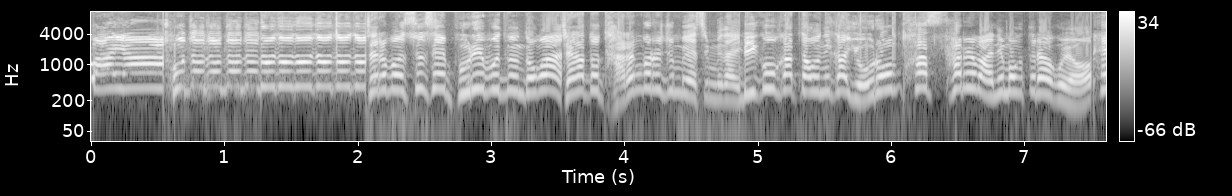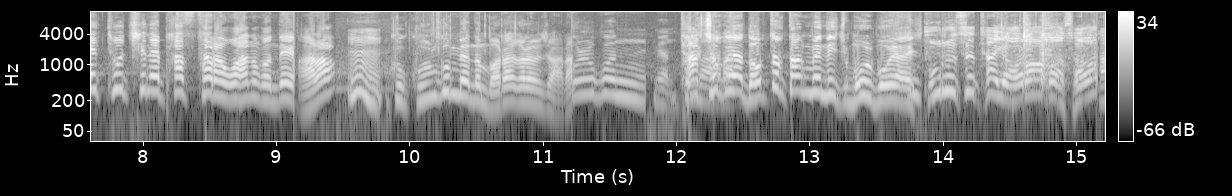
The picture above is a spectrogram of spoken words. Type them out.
fire 조조조조조조조조조조 여러분 숯에 불이 붙는 동안 제가 또 다른 거를 준비했습니다 미국 갔다 오니까 요런 파스타를 많이 먹더라고요 페투치네 파스타라고 하는 건데 알아? 응. 그 굵은 면은 뭐라 그러는 줄 알아? 굵은 면. 닥쳐 그냥 넓적 당면이지 뭘 뭐야 브루스타 열어버섯 다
